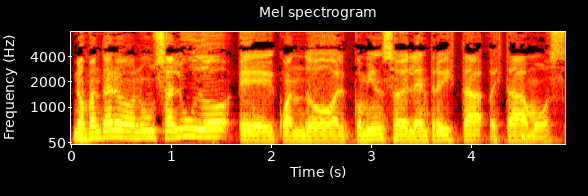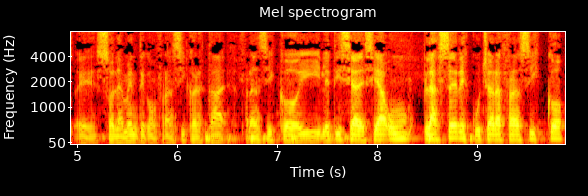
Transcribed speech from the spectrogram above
Nos mandaron un saludo eh, cuando al comienzo de la entrevista estábamos eh, solamente con Francisco, ahora está Francisco y Leticia. Decía, un placer escuchar a Francisco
